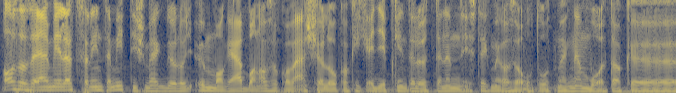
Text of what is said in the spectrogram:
az az elmélet szerintem itt is megdől, hogy önmagában azok a vásárlók, akik egyébként előtte nem nézték meg az autót, meg nem voltak ö,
